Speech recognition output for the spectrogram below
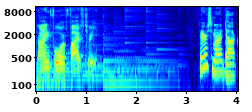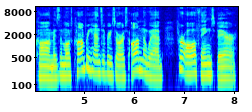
9453. BearSmart.com is the most comprehensive resource on the web for all things bear.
